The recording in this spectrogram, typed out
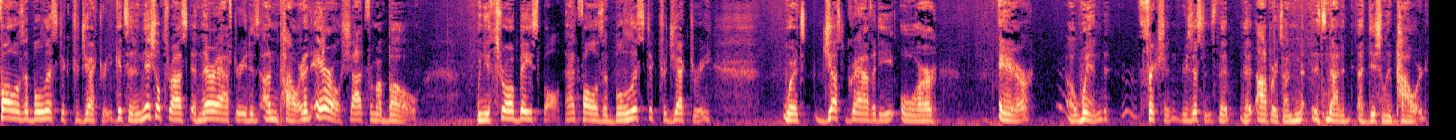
follows a ballistic trajectory. It gets an initial thrust, and thereafter it is unpowered. An arrow shot from a bow. When you throw a baseball, that follows a ballistic trajectory where it's just gravity or air, uh, wind, friction, resistance that, that operates on, it's not additionally powered.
